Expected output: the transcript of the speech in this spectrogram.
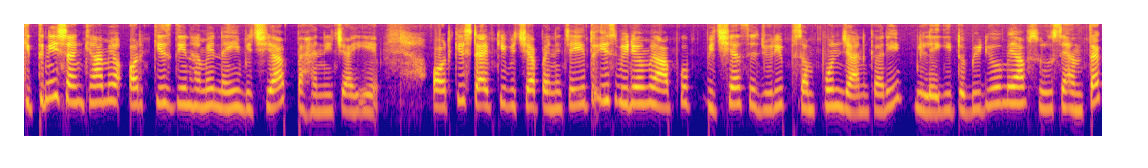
कितनी संख्या में और किस दिन हमें नई बिछिया पहननी चाहिए, और किस टाइप की बिछिया पहननी चाहिए तो इस वीडियो में आपको बिछिया से जुड़ी संपूर्ण जानकारी मिलेगी। तो वीडियो में आप शुरू से अंत तक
